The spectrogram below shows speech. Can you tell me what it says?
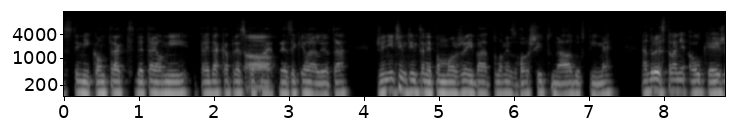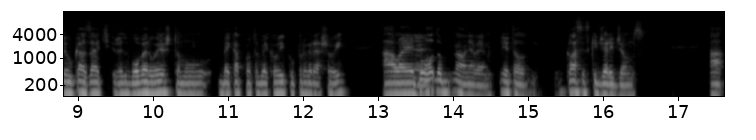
s tými kontrakt detailmi pre Daka Prescotta oh. pre Ezekiela Eliota, že ničím týmto nepomôže, iba podľa mňa zhorší tú náladu v týme. Na druhej strane OK, že ukázať, že dôveruješ tomu backup quarterbackovi Cooper Grashovi, ale dlhodobo, no neviem, je to klasický Jerry Jones. A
